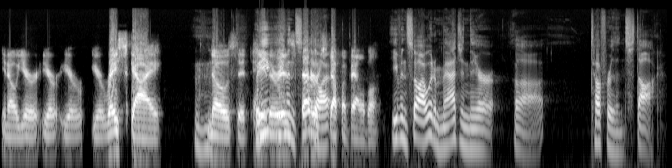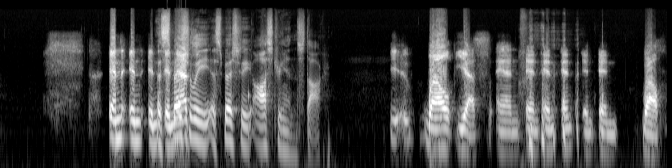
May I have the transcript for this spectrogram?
you know your your your your race guy mm-hmm. knows that but hey, there is so, better though, stuff available. Even so, I would imagine they're uh, tougher than stock. And and, and especially and especially Austrian stock. Well, yes, and and and and, and, and well,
